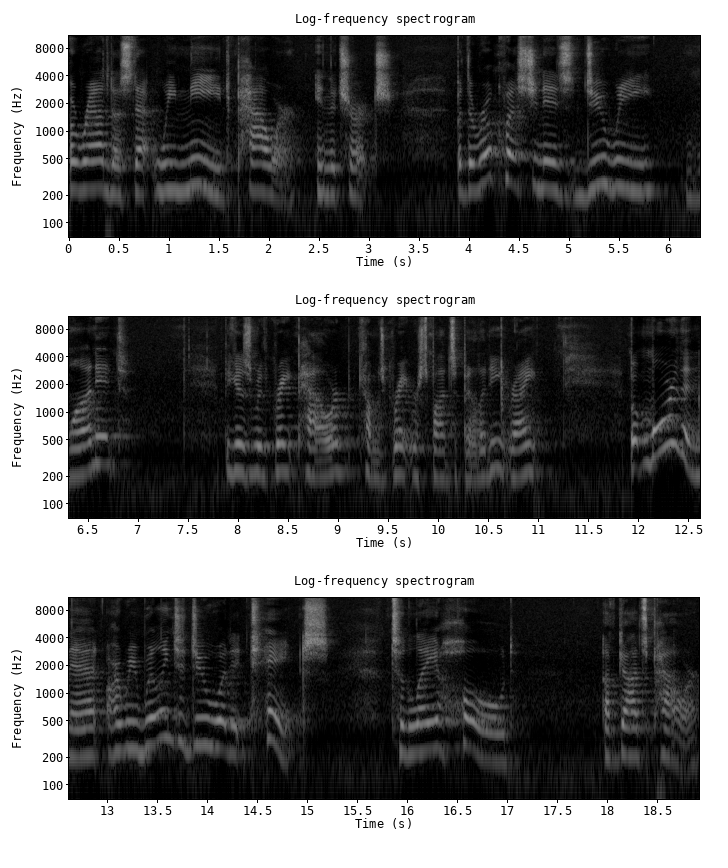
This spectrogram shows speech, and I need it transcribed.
around us that we need power in the church. But the real question is do we want it? Because with great power comes great responsibility, right? But more than that, are we willing to do what it takes to lay hold of God's power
